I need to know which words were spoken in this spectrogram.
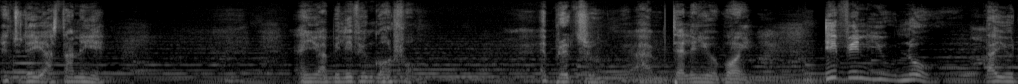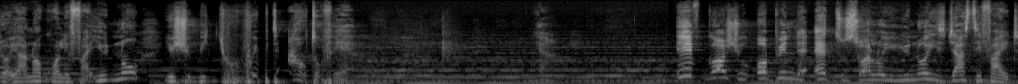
And today you are standing here and you are believing God for a breakthrough. I'm telling you, boy, even you know that you, you are not qualified. You know you should be whipped out of here. Yeah. If God should open the earth to swallow you, you know He's justified.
